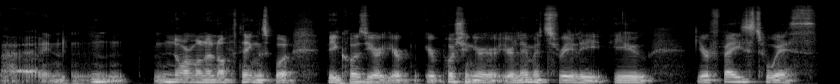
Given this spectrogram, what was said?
uh, n- n- normal enough things but because you're you're you're pushing your your limits really you you're faced with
